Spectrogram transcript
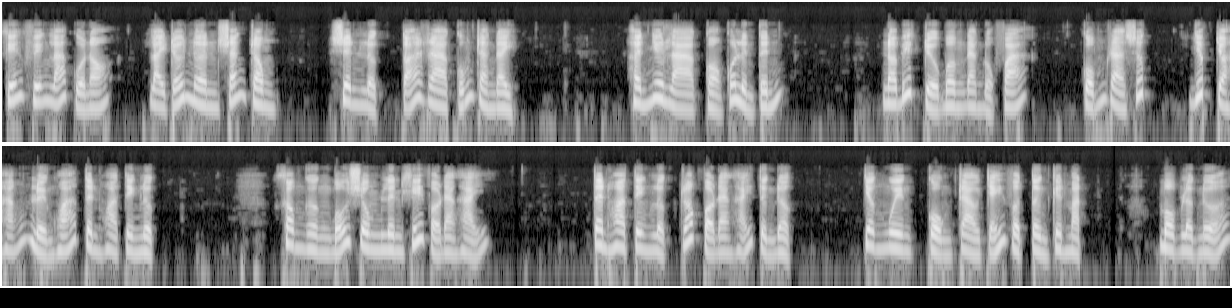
Khiến phiến lá của nó lại trở nên sáng trong, sinh lực tỏa ra cũng tràn đầy. Hình như là còn có linh tính. Nó biết Triệu Bân đang đột phá, cũng ra sức giúp cho hắn luyện hóa tinh hoa tiên lực. Không ngừng bổ sung linh khí vào đàn hải. Tinh hoa tiên lực rót vào đàn hải từng đợt. Chân nguyên cuộn trào chảy vào từng kinh mạch. Một lần nữa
